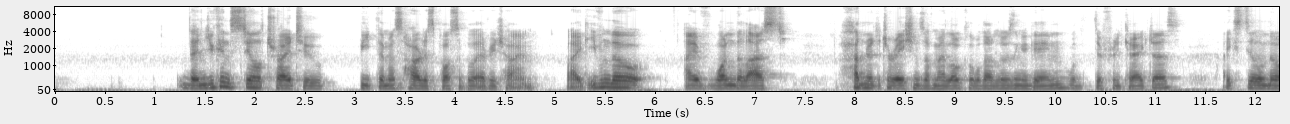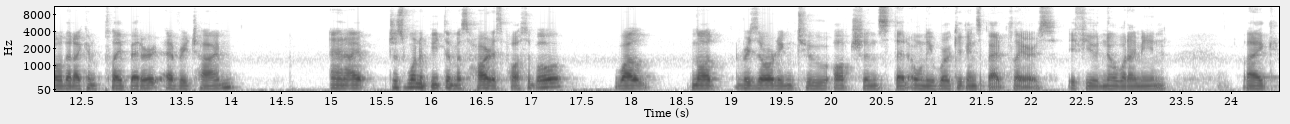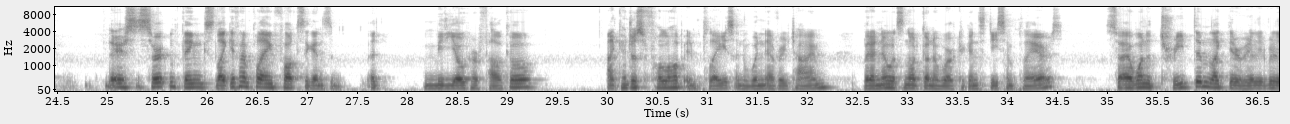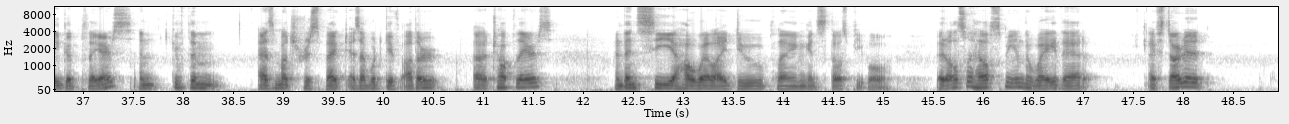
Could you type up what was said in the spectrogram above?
then you can still try to beat them as hard as possible every time. Like even though I've won the last 100 iterations of my local without losing a game with different characters, I still know that I can play better every time. And I just want to beat them as hard as possible while not resorting to options that only work against bad players, if you know what I mean. Like, there's certain things, like if I'm playing Fox against a, a mediocre Falco, I can just follow up in place and win every time, but I know it's not going to work against decent players. So I want to treat them like they're really, really good players and give them as much respect as I would give other uh, top players, and then see how well I do playing against those people. It also helps me in the way that I've started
